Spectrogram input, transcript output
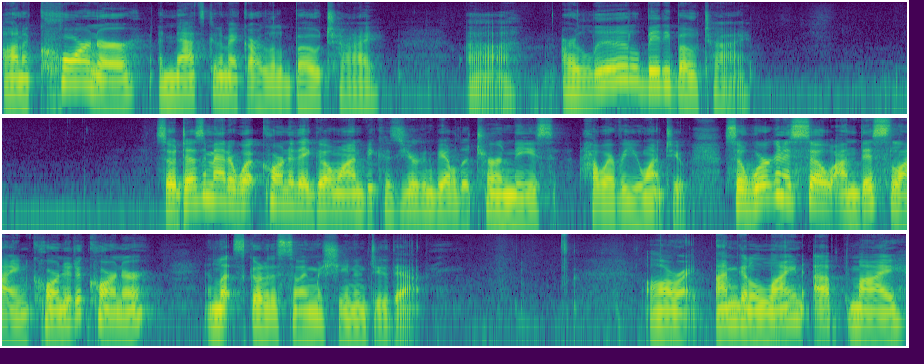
on a corner and that's going to make our little bow tie, uh, our little bitty bow tie. So it doesn't matter what corner they go on because you're going to be able to turn these however you want to. So we're going to sew on this line corner to corner and let's go to the sewing machine and do that. All right, I'm going to line up my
